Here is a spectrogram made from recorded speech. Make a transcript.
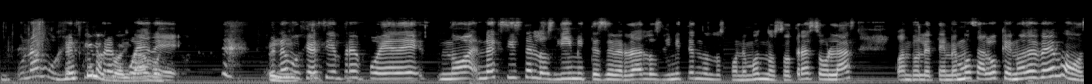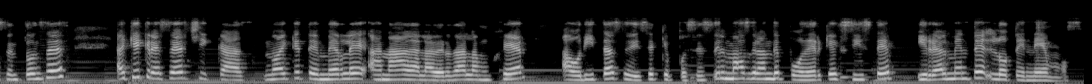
Una mujer siempre puede. Una mujer siempre puede, no, no existen los límites, de verdad, los límites nos los ponemos nosotras solas cuando le tememos algo que no debemos. Entonces, hay que crecer, chicas, no hay que temerle a nada, la verdad, la mujer ahorita se dice que pues es el más grande poder que existe y realmente lo tenemos.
